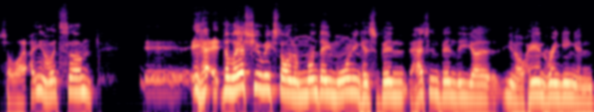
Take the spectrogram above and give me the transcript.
So I, I you know, it's um, it, ha- the last few weeks though on a Monday morning has been hasn't been the uh, you know hand wringing and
